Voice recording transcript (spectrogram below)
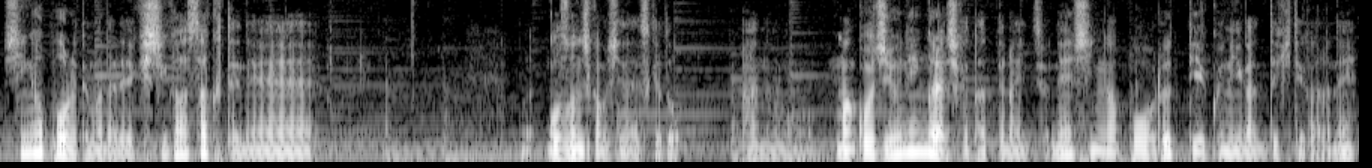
シンガポールってまだ歴史が浅くてねご存知かもしれないですけどあの、まあ、50年ぐらいしか経ってないんですよねシンガポールっていう国ができてからね。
